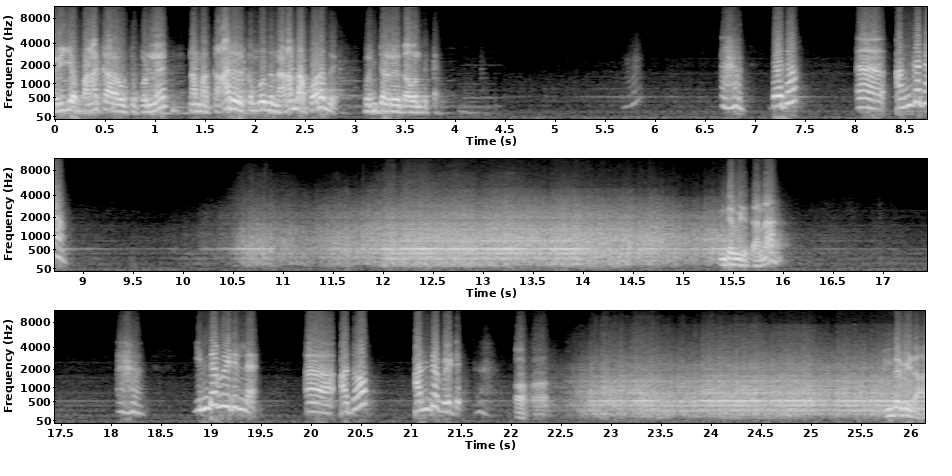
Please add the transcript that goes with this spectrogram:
பெரிய பணக்கார விட்டு பொண்ணு நம்ம கார் இருக்கும்போது நடந்தா போறது. கொஞ்சம் இதை வந்துட்டேன். அஹ், அங்கதான். இந்த வீடு தானா அஹ், இந்த வீடு இல்ல அஹ், அதோ அந்த வீடு ஓஹோ இந்த வீடா?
